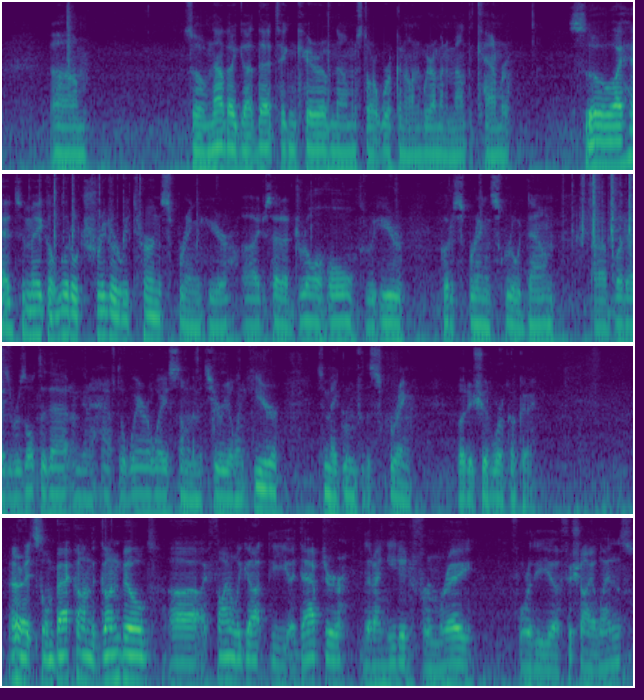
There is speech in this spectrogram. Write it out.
Um, so now that I got that taken care of, now I'm going to start working on where I'm going to mount the camera. So I had to make a little trigger return spring here. Uh, I just had to drill a hole through here, put a spring and screw it down. Uh, but as a result of that, I'm going to have to wear away some of the material in here to make room for the spring. But it should work okay. Alright, so I'm back on the gun build. Uh, I finally got the adapter that I needed from Ray for the uh, fisheye lens.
